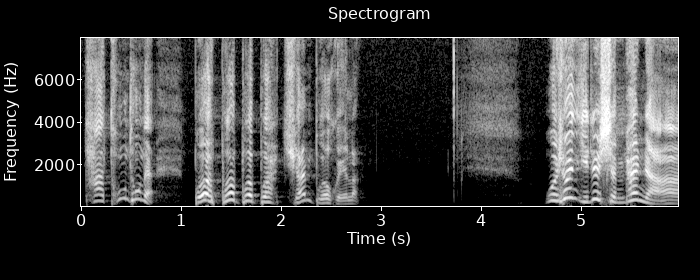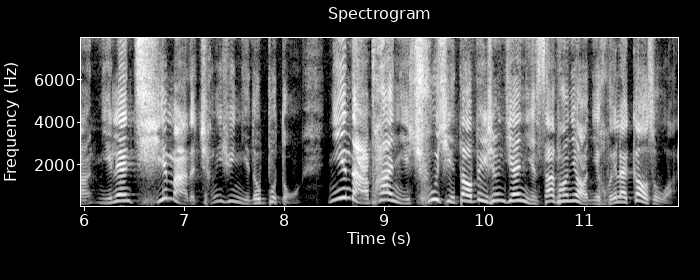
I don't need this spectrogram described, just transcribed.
他通通的驳驳驳驳全驳回了。我说你这审判长，你连起码的程序你都不懂，你哪怕你出去到卫生间你撒泡尿，你回来告诉我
